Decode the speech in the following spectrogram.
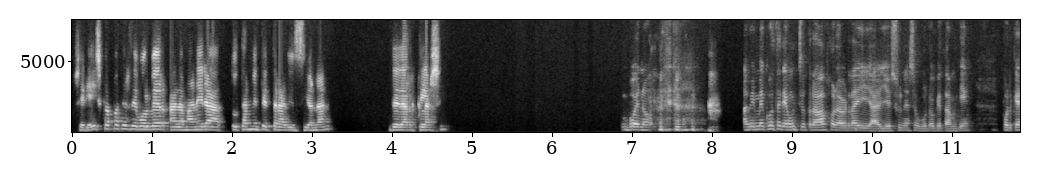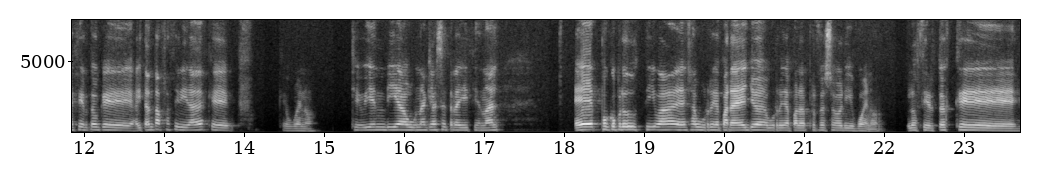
¿seríais capaces de volver a la manera totalmente tradicional de dar clase? Bueno, a mí me costaría mucho trabajo, la verdad, y a Yesune seguro que también, porque es cierto que hay tantas facilidades que, bueno, que hoy en día una clase tradicional es poco productiva, es aburrida para ellos, es aburrida para el profesor y bueno, lo cierto es que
